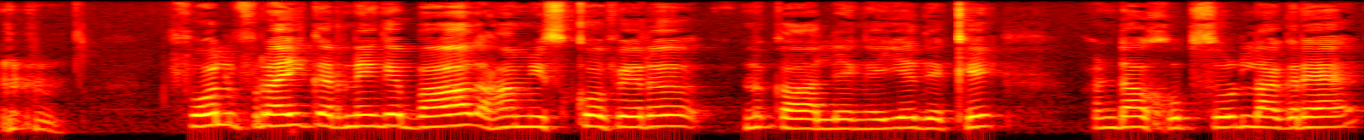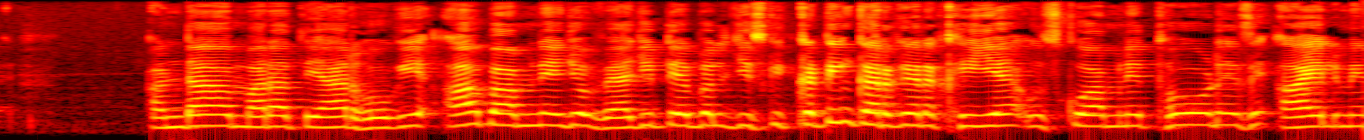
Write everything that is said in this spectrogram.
فل فرائی کرنے کے بعد ہم اس کو پھر نکال لیں گے۔ یہ دیکھیں، انڈا خوبصورت لگ رہا ہے۔ انڈا ہمارا تیار ہو گیا۔ اب ہم نے جو ویجیٹیبل جس کی کٹنگ کر کے رکھی ہے، اس کو ہم نے تھوڑے سے آئل میں،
